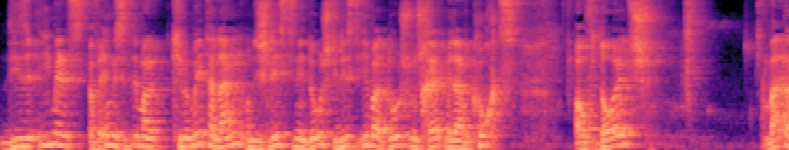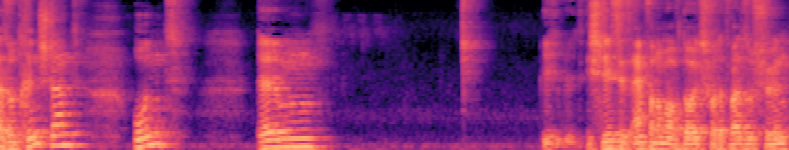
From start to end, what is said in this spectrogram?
diese E-Mails auf Englisch sind immer kilometerlang und ich lese die nicht durch, die liest Eberhard durch und schreibt mir dann kurz auf Deutsch, was da so drin stand. Und ähm, ich, ich lese jetzt einfach nochmal auf Deutsch vor, das war so schön,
